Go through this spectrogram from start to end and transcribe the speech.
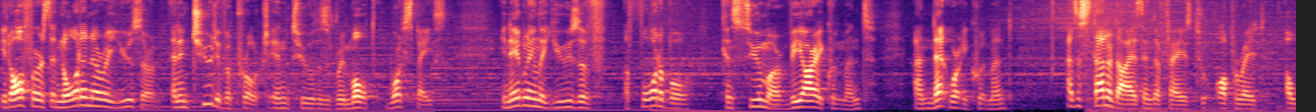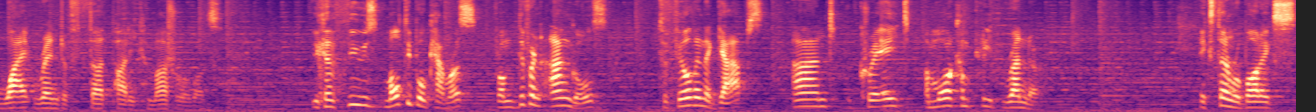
it offers an ordinary user an intuitive approach into this remote workspace, enabling the use of affordable consumer VR equipment and network equipment as a standardized interface to operate a wide range of third-party commercial robots. You can fuse multiple cameras from different angles to fill in the gaps and create a more complete render. Extend Robotics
